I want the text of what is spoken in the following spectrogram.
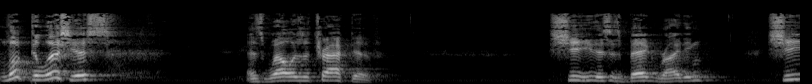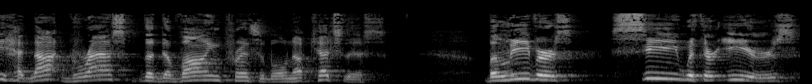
looked delicious as well as attractive. She, this is Begg writing, she had not grasped the divine principle. Now catch this. Believers see with their ears,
